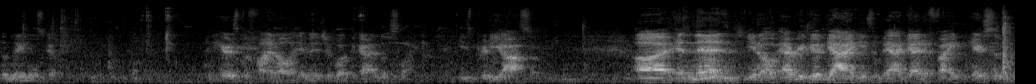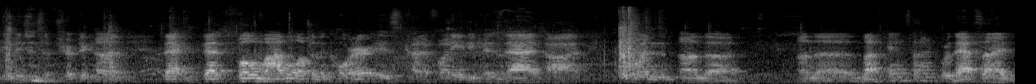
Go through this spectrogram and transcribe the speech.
the labels go. And here's the final image of what the guy looks like. He's pretty awesome. Uh, and then, you know, every good guy needs a bad guy to fight. Here's some images of Trypticon that, that faux model up in the corner is kind of funny because that, uh, one on the, on the left-hand side, or that side,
